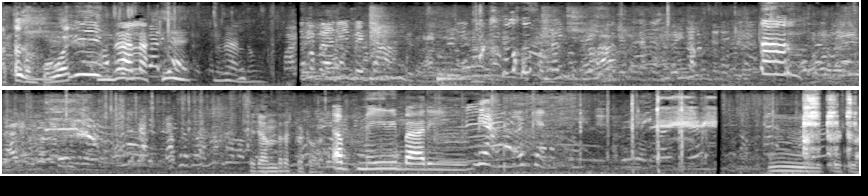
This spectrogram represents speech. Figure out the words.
आता पण पळू आली झालं. झालं त्याच्या अंदरच पेटवा. अब मेरी बारी. हम्म, पेटला.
